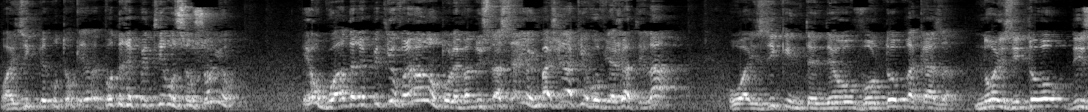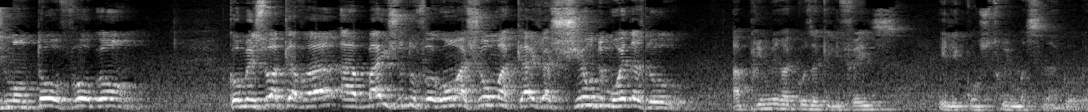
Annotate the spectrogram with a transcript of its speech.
O Isaac perguntou: pode repetir o seu sonho? E o guarda repetiu: eu falei, não, não estou levando isso a sério, imagina que eu vou viajar até lá. O Isaac entendeu, voltou para casa, não hesitou, desmontou o fogão, começou a cavar, abaixo do fogão achou uma caixa cheia de moedas de ouro. A primeira coisa que ele fez, ele construiu uma sinagoga.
